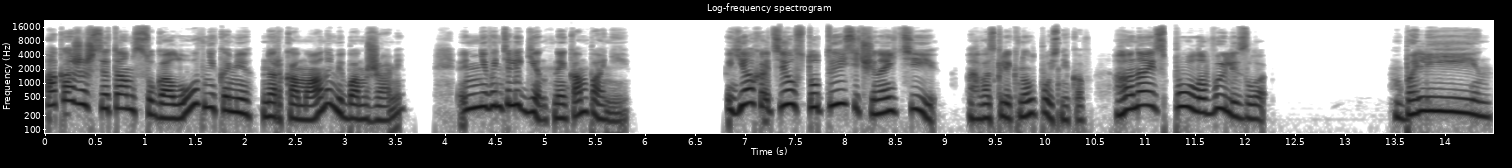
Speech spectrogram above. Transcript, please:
«Окажешься там с уголовниками, наркоманами, бомжами. Не в интеллигентной компании». «Я хотел сто тысяч найти», — воскликнул Постников. Она из пола вылезла. «Блин!»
